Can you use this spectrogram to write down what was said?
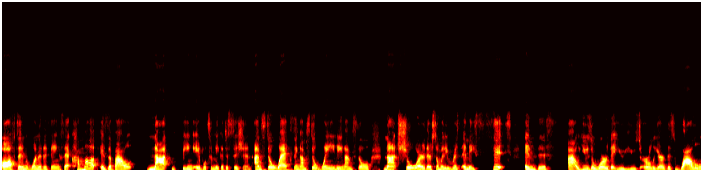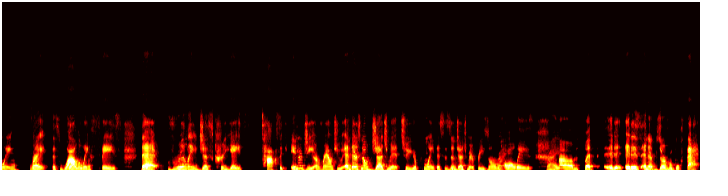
often one of the things that come up is about not being able to make a decision. I'm still mm-hmm. waxing, I'm still waning, I'm still not sure. There's so many risks, and they sit in this. I'll use a word that you used earlier, this wallowing right? This wallowing yeah. space that yeah. really just creates toxic energy around you and there's no mm-hmm. judgment to your point this is a mm-hmm. judgment free zone right. always right um, but it, it is an observable fact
